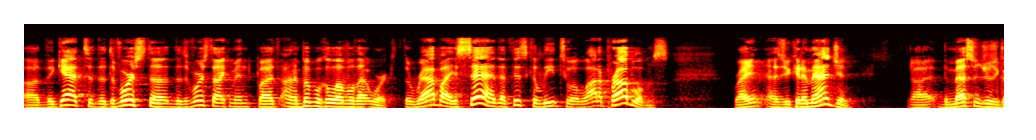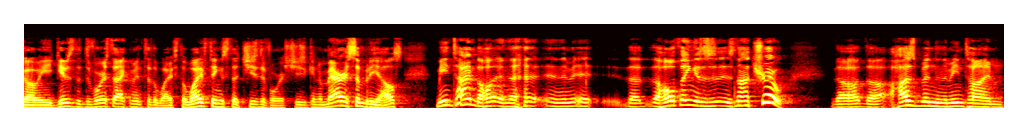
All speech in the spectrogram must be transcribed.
uh, the get, the divorce, the, the divorce document, but on a biblical level that worked. The rabbi said that this could lead to a lot of problems, right? As you can imagine. Uh, the messenger's going. He gives the divorce document to the wife. The wife thinks that she's divorced. She's going to marry somebody else. Meantime, the whole in the, in the, the, the whole thing is is not true. The the husband, in the meantime,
